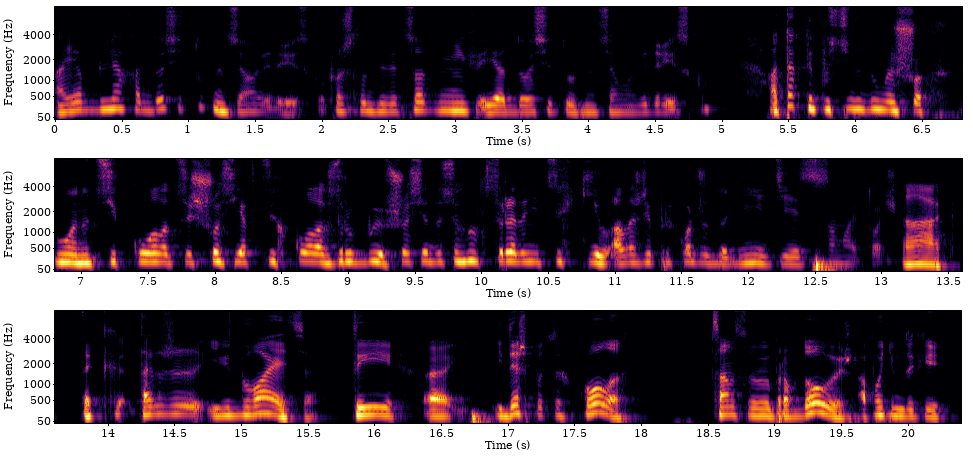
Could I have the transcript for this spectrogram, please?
а я, бляха, досі тут на цьому відрізку. Пройшло 900 днів, і я досі тут на цьому відрізку. А так ти постійно думаєш, що о, ну ці кола, це щось я в цих колах зробив, щось я досягнув всередині цих кіл, але ж я приходжу до однієї тієї самої точки. Так, так так же і відбувається. Ти е, йдеш по цих колах, сам себе виправдовуєш, а потім такий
